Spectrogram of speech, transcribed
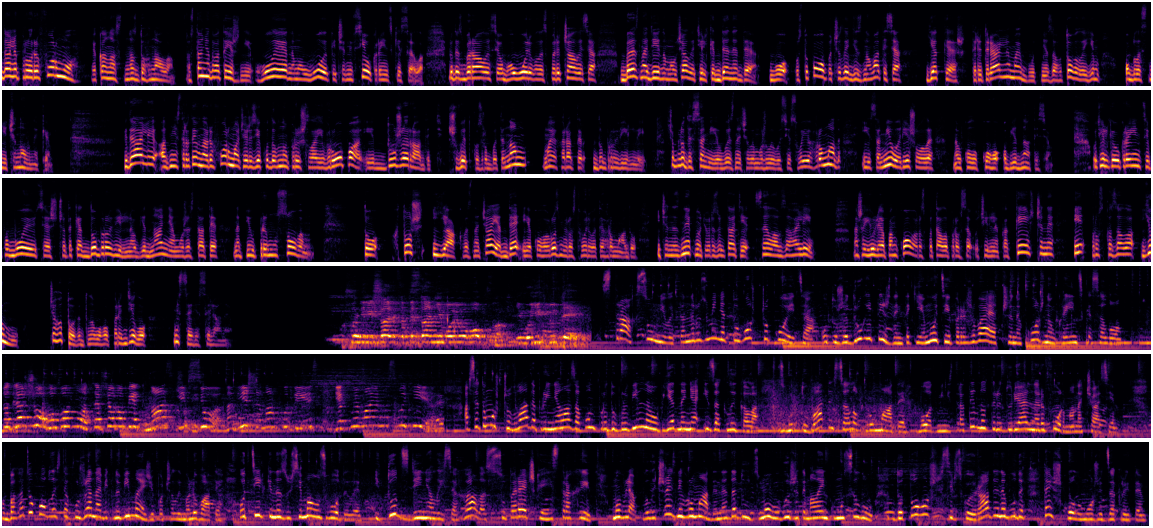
далі про реформу, яка нас наздогнала. Останні два тижні гули, немов вулики, чи не всі українські села. Люди збиралися, обговорювали, сперечалися, безнадійно мовчали тільки де-не-де, бо поступово почали дізнаватися, яке ж територіальне майбутнє заготовили їм обласні чиновники. В ідеалі адміністративна реформа, через яку давно прийшла Європа, і дуже радить швидко зробити нам, має характер добровільний, щоб люди самі визначили можливості своїх громад і самі вирішували навколо кого об'єднатися. От тільки українці побоюються, що таке добровільне об'єднання може стати напівпримусовим. То хто ж і як визначає, де і якого розміру створювати громаду, і чи не зникнуть у результаті села взагалі? Наша Юлія Панкова розпитала про все очільника Київщини і розказала йому, чи готові до нового переділу місцеві селяни. Що не рішаються питання мого округа і моїх людей. Страх, сумніви та нерозуміння того, що коїться. От уже другий тиждень такі емоції переживає чи не кожне українське село. То для чого воно? Це все робить нас і все. Навіщо нам кудись, як ми маємо своє? А все тому, що влада прийняла закон про добровільне об'єднання і закликала згуртувати села в громади, бо адміністративно-територіальна реформа на часі. В багатьох областях уже навіть нові межі почали малювати. От тільки не з усіма узгодили. І тут здійнялися галас, суперечки і страхи. Мовляв, величезні громади не дадуть змогу вижити маленькому селу. До того ж, сільської ради не буде, та й школу можуть закрити.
